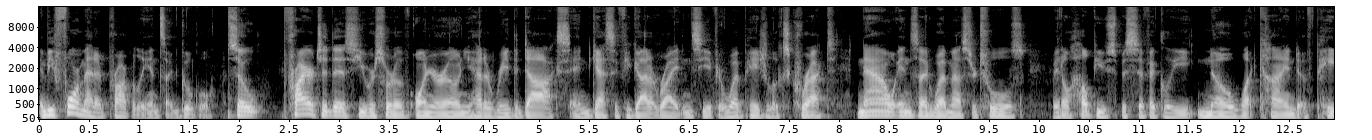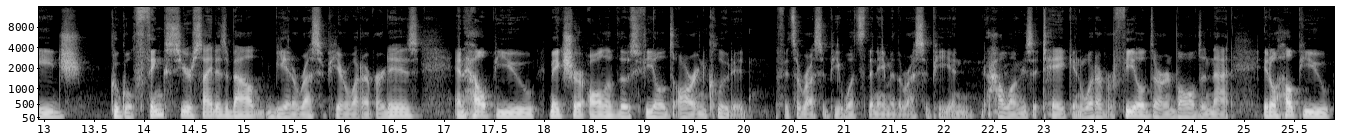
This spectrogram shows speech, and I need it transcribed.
and be formatted properly inside Google. So prior to this, you were sort of on your own. You had to read the docs and guess if you got it right and see if your web page looks correct. Now, inside Webmaster Tools, it'll help you specifically know what kind of page Google thinks your site is about, be it a recipe or whatever it is, and help you make sure all of those fields are included. If it's a recipe, what's the name of the recipe and how long does it take, and whatever fields are involved in that. It'll help you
